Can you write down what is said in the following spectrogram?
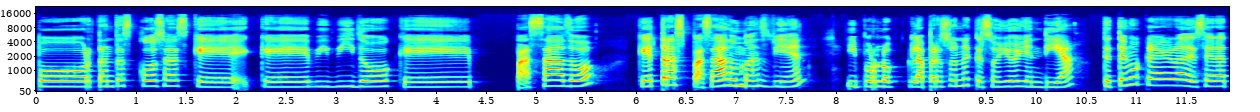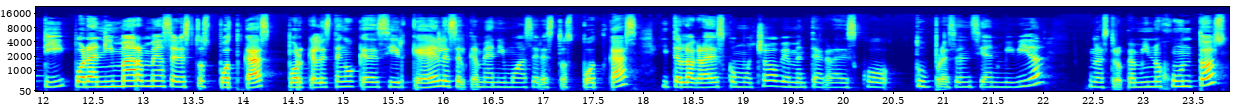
por tantas cosas que, que he vivido, que he pasado, que he traspasado más bien, y por lo, la persona que soy hoy en día, te tengo que agradecer a ti por animarme a hacer estos podcasts, porque les tengo que decir que él es el que me animó a hacer estos podcasts y te lo agradezco mucho. Obviamente agradezco tu presencia en mi vida, nuestro camino juntos.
